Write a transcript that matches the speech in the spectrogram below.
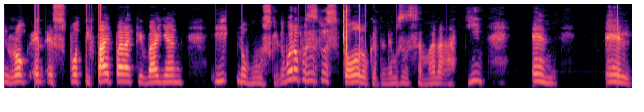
iRock en Spotify para que vayan y lo busquen. Bueno, pues esto es todo lo que tenemos esta semana aquí en el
